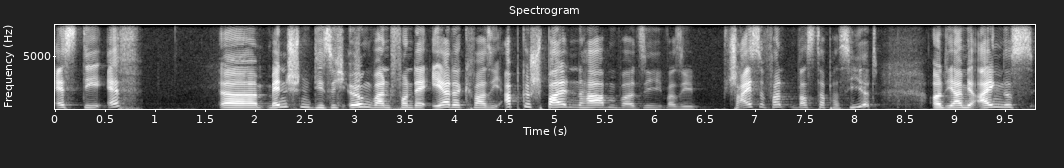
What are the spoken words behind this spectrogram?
SDF, äh, Menschen, die sich irgendwann von der Erde quasi abgespalten haben, weil sie, weil sie scheiße fanden, was da passiert. Und die haben ihr eigenes,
